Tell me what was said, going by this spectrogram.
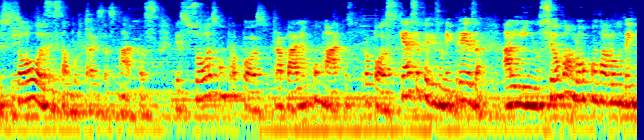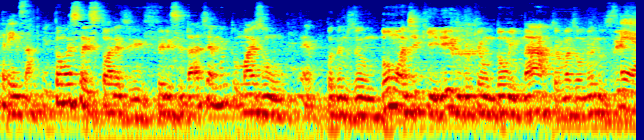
sim. Pessoas estão por trás das marcas. Pessoas com propósito trabalham com marcas com propósito. Quer ser feliz numa empresa? Alinhe o seu valor com o valor da empresa. Então essa história de felicidade é muito mais um, é, podemos dizer, um dom adquirido do que um dom inato, é mais ou menos isso. É,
